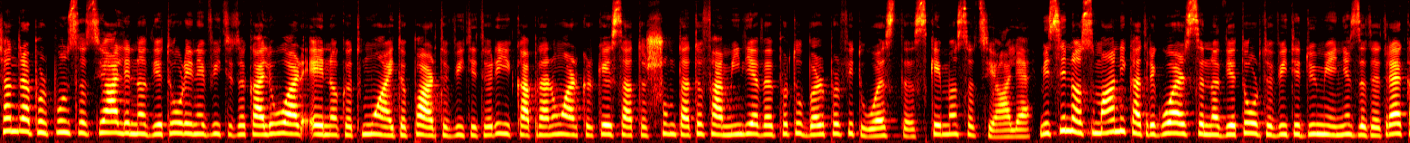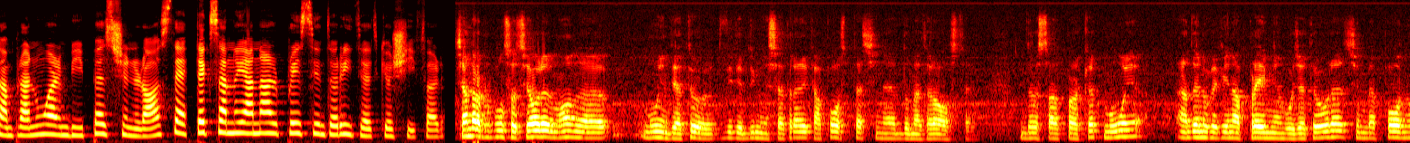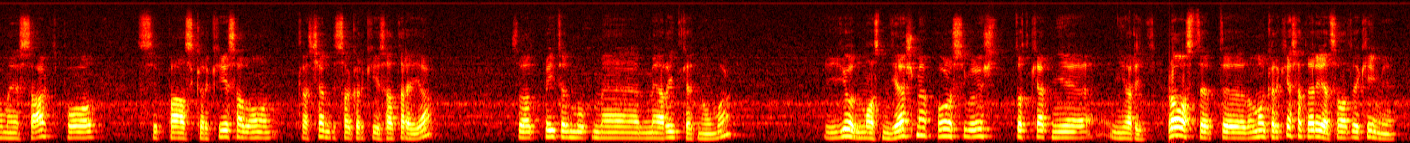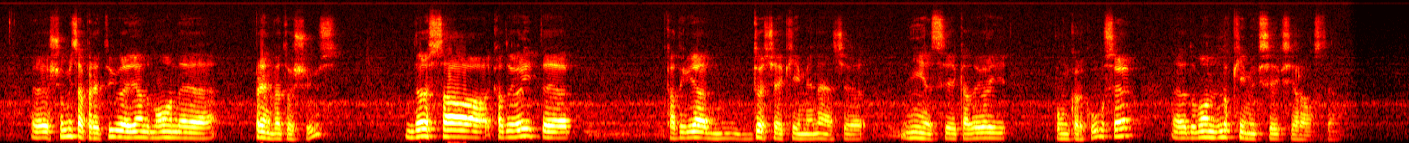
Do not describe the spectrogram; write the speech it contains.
Qendra për Punë Sociale në dhjetorin e vitit të kaluar e në këtë muaj të parë të vitit të ri ka pranuar kërkesa të shumta të familjeve për t'u bërë përfitues të skemës sociale. Misin Osmani ka treguar se në dhjetor të vitit dy mijë e njëzet e tre kanë pranuar mbi tetëqind raste, teksa në janar presin të rritet kjo shifër. Qendra për Punë Sociale, domethënë në muajin dhjetor të vitit dy mijë e njëzet e tre i ka pas tetëqind e dymbëdhjetë raste, ndërsa për këtë muaj Ende nuk e kena premjen buxhetore që me pa numrin e saktë, por sipas kërkesave domethënë ka qenë disa kërkesa të reja, të cilat pritet me me me rrit këtë numër, jo në masë të ndjeshme, por sigurisht do të ketë një një rritje. Rastet, domethënë kërkesat e reja të cilat i kemi, shumica prej tyre janë domethënë e prindërve vetushqyes, ndërsa kategoritë kategoria dy që e kemi ne që njihet si kategori punëkërkuese, Domthon nuk kemi kësi kësi raste.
